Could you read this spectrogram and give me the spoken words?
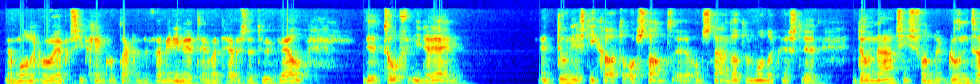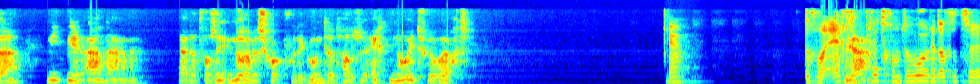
De monniken horen in principe geen contact met de familie meer te hebben, dat hebben ze natuurlijk wel. Dit trof iedereen. En toen is die grote opstand uh, ontstaan dat de monniken dus de donaties van de Gunta niet meer aannamen. Nou, dat was een enorme schok voor de Gunta, dat hadden ze echt nooit verwacht. Ja, toch wel erg ja. prettig om te horen dat het uh,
